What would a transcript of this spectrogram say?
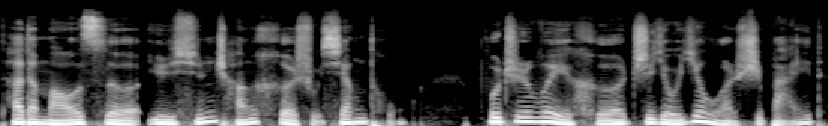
它的毛色与寻常褐鼠相同，不知为何只有右耳是白的。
